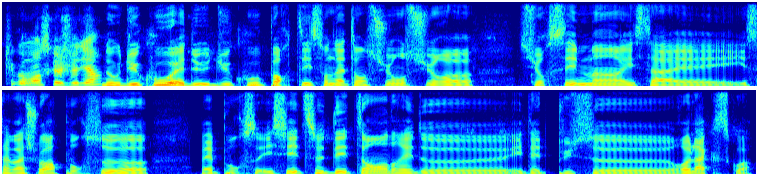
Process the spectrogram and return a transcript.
Tu comprends ce que je veux dire? Donc du coup, du, coup, porter son attention sur, euh, sur ses mains et sa, et, sa mâchoire pour, se, euh, bah, pour essayer de se détendre et d'être et plus euh, relax, quoi.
